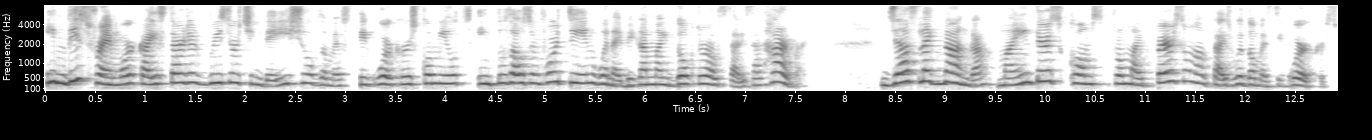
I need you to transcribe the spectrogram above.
In this framework, I started researching the issue of domestic workers' commutes in 2014 when I began my doctoral studies at Harvard. Just like Nanga, my interest comes from my personal ties with domestic workers.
